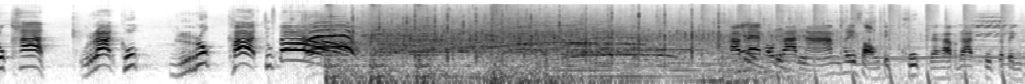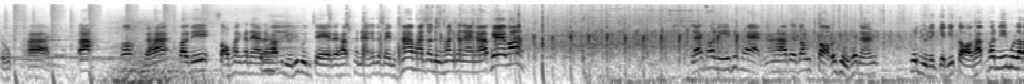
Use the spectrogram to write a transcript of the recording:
รุกคาด ราดคุกรุกคาดถูกต้องภาพแรกเขาราดน้ำภาพที่สองติดคุกนะครับ ราดคุกก็เป็นรุกคาดอะนะฮะตอนนี้ 2,000 คะแนนนะครับ อยู่ที่คุณเจนะครับคะแนนก็จะเป็น 5,000 ต่อ 1,000 คะแนนครับโอเคมาและข้อนี้พี่แขกนะครับจะต้องตอบให้ถูกเท่านั้น เพื่ออยู่ในเกมนี้ต่อครับ ข้อนี้มูล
